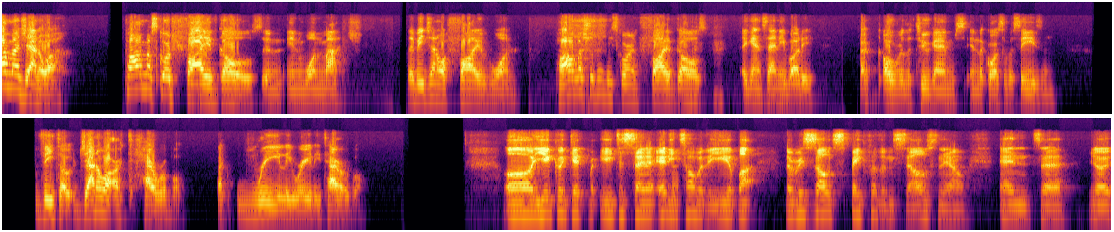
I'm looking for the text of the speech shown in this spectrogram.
Parma Genoa. Parma scored five goals in, in one match. They beat Genoa 5 1. Parma shouldn't be scoring five goals against anybody uh, over the two games in the course of a season. Vito, Genoa are terrible. Like, really, really terrible. Oh, you could get me to say that any time of the year, but the results speak for themselves now. And, uh, you know,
